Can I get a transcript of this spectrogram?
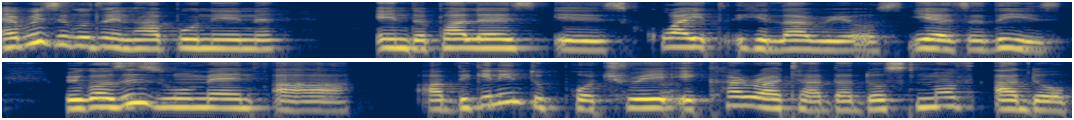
every single thing happening in the palace is quite hilarious. Yes, it is because these women are are beginning to portray a character that does not add up.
